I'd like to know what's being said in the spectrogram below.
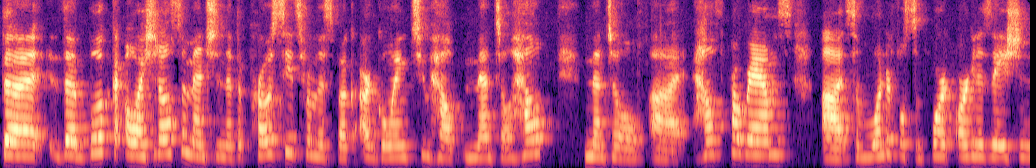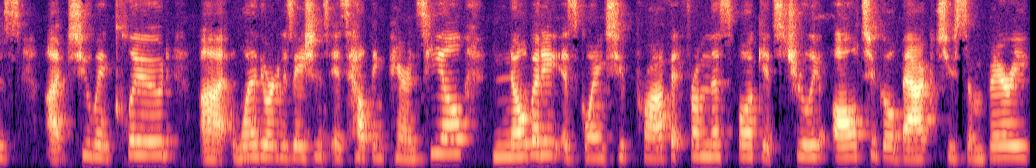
the the book oh i should also mention that the proceeds from this book are going to help mental health mental uh, health programs uh, some wonderful support organizations uh, to include uh, one of the organizations is Helping Parents Heal. Nobody is going to profit from this book. It's truly all to go back to some very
